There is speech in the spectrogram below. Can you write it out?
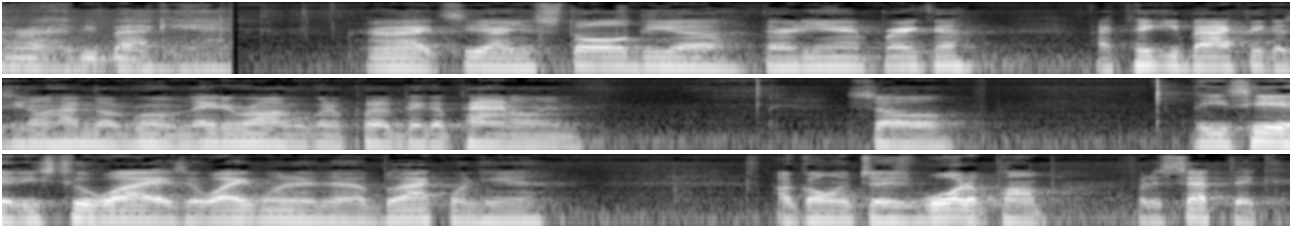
Alright, be back here. Alright, see I installed the uh, 30 amp breaker. I piggybacked it because you don't have no room. Later on, we're going to put a bigger panel in. So, these here, these two wires, the white one and the black one here, are going to his water pump for the septic.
